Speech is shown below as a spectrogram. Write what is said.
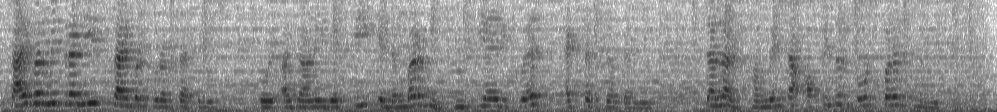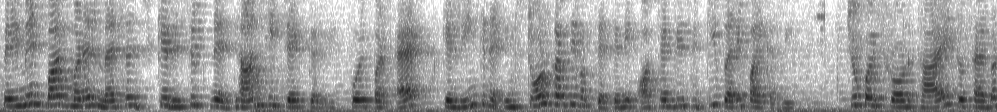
સાયબર મિત્રની સાયબર સુરક્ષા ટિપ્સ. કોઈ અજાણી વ્યક્તિ કે નંબરની યુપીઆઈ રિક્વેસ્ટ એક્સેપ્ટ ન કરવી. ચલણ હંમેશા ઓફિશિયલ સોર્સ પર જ ભરવું. પેમેન્ટ બાદ મળેલ મેસેજ કે રિસિપ્ટને ધ્યાનથી ચેક કરવી. કોઈ પણ એપ કે લિંકને ઇન્સ્ટોલ કરતી વખતે તેની ઓથેન્ટિસિટી વેરીફાઈ કરવી. જો કોઈ ફ્રોડ થાય તો cyber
